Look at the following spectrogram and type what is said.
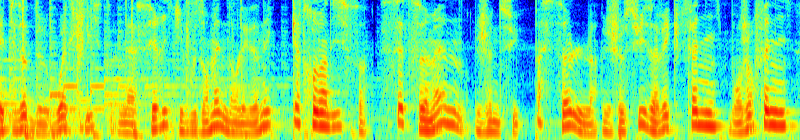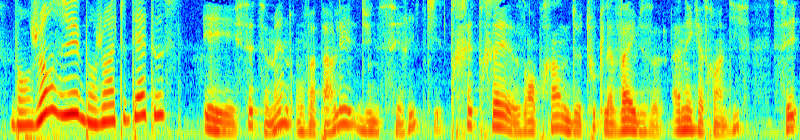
épisode de Watchlist, la série qui vous emmène dans les années 90. Cette semaine, je ne suis pas seul, je suis avec Fanny. Bonjour Fanny. Bonjour Zu, bonjour à toutes et à tous. Et cette semaine, on va parler d'une série qui est très très empreinte de toute la vibes années 90, c'est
